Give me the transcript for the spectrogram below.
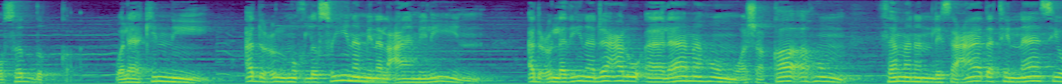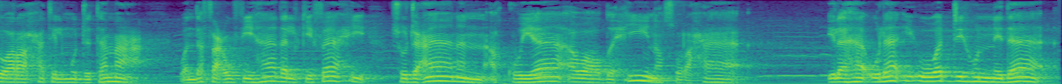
وصدق. ولكني أدعو المخلصين من العاملين أدعو الذين جعلوا آلامهم وشقاءهم ثمنا لسعادة الناس وراحة المجتمع. واندفعوا في هذا الكفاح شجعانا أقوياء واضحين صرحاء. إلى هؤلاء أوجه النداء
